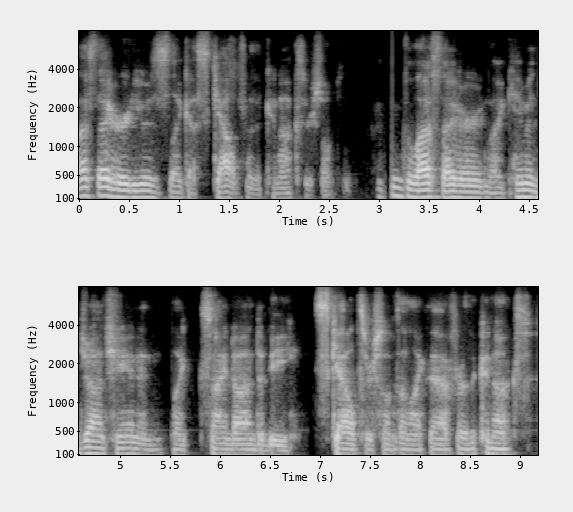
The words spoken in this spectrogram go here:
Last I heard, he was like a scout for the Canucks or something. I think the last I heard, like him and John Shannon, like signed on to be scouts or something like that for the Canucks.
